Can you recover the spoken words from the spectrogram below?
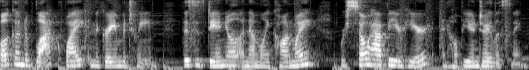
Welcome to Black, White, and the Gray in Between. This is Daniel and Emily Conway. We're so happy you're here and hope you enjoy listening.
